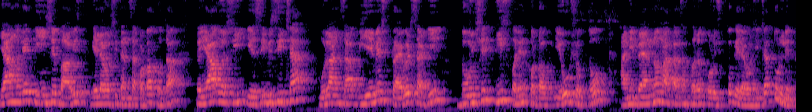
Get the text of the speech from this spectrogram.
यामध्ये तीनशे बावीस गेल्या वर्षी त्यांचा कट ऑफ होता. तर यावर्षी एसीबीसीच्या मुलांचा बीएमएस प्रायव्हेटसाठी दोनशे तीस पर्यंत कट ऑफ येऊ शकतो आणि ब्याण्णव मार्काचा फरक पडू शकतो गेल्या वर्षीच्या तुलनेत.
